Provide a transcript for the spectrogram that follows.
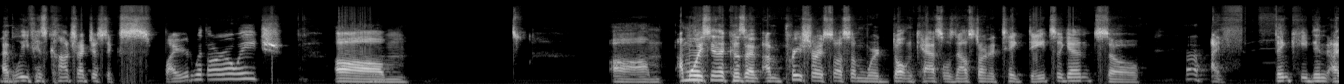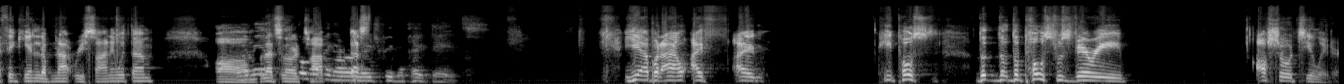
I believe his contract just expired with ROH. Um, um, I'm only saying that because I'm pretty sure I saw somewhere Dalton Castle is now starting to take dates again. So huh. I think he didn't. I think he ended up not re-signing with them. Um, I mean, that's another topic. ROH people take dates. Yeah, but I, I, I, he posts the, the the post was very I'll show it to you later.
